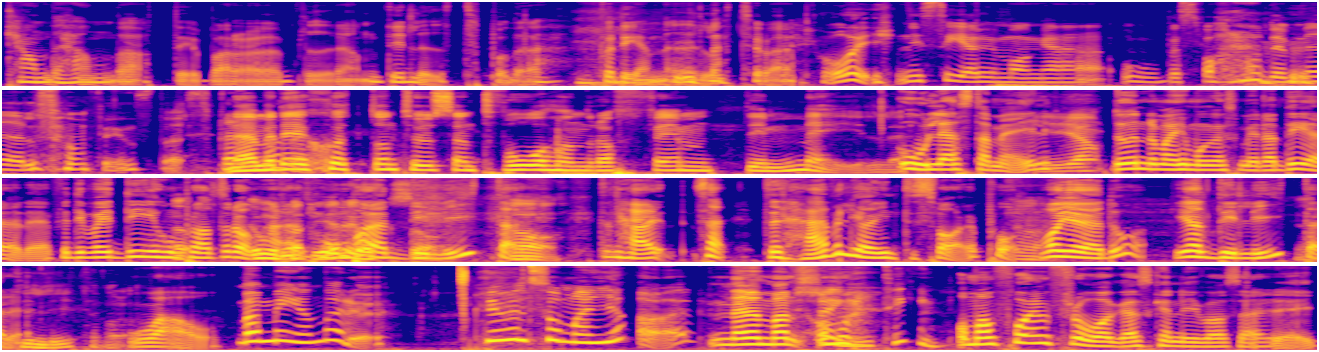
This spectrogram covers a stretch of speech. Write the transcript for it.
kan det hända att det bara blir en delete på det, på det mejlet tyvärr. Oj! Ni ser hur många obesvarade mejl som finns där. Nej men det är 17 250 mejl. Olästa mejl. Ja. Då undrar man hur många som är raderade, för det var ju det hon Ja, pratade om. Här. att Hon bara också. deletar. Ja, Den, här, så här, den här vill jag inte svara på. Ja. Vad gör jag då? Jag deletar det. Wow. Vad menar du? Det är väl så man gör? Nej, men man, om, ingenting. om man får en fråga så kan det ju vara så här,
